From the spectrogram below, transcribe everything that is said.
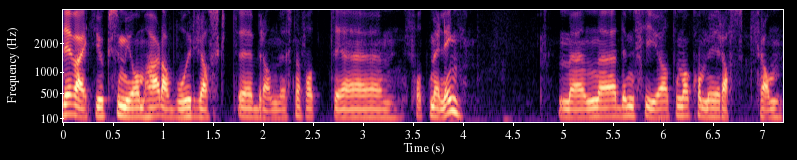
det vet vi jo ikke så mye om her, da, hvor raskt eh, brannvesenet har fått, eh, fått, melding. Men eh, de sier jo at de har kommet raskt fram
